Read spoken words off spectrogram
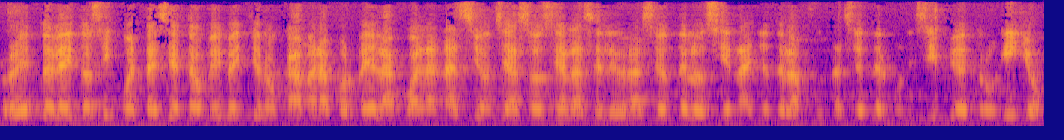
Proyecto de ley 257-2021 Cámara, por medio de la cual la Nación se asocia a la celebración de los 100 años de la fundación del municipio de Trujillo.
